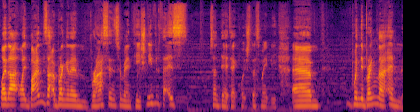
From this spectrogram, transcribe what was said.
Like that. Like bands that are bringing in brass instrumentation, even if it is synthetic, which this might be. Um, when they bring that in,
